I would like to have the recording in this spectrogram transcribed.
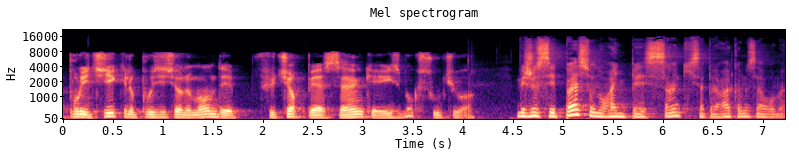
politique et le positionnement des futurs PS5 et Xbox sous, tu vois. Mais je sais pas si on aura une PS5 qui s'appellera comme ça, Roman.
